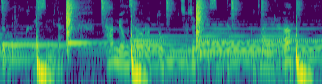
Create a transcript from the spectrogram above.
진행하도록 하겠습니다. 다음 영상으로 또 찾아뵙겠습니다. 감사합니다.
